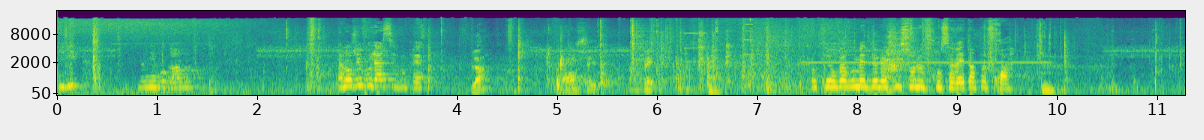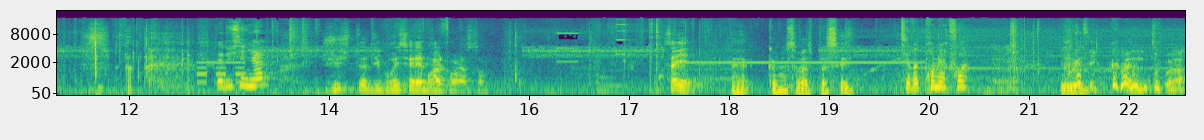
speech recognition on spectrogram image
Philippe, Allongez-vous là, s'il vous plaît. Là Branché. Impec. Ok, on va vous mettre de la pluie sur le front, ça va être un peu froid. T'as du signal? Juste du bruit cérébral pour l'instant. Ça y est. Euh, Comment ça va se passer? C'est votre première fois? Oui. Conne-toi.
